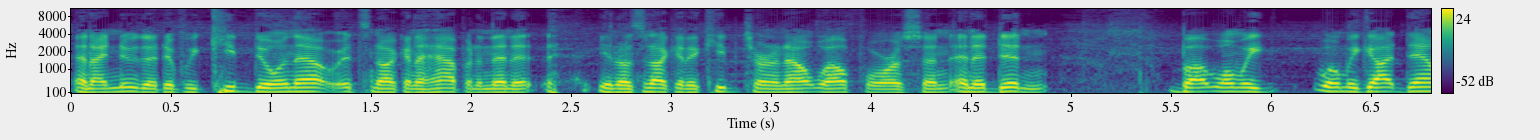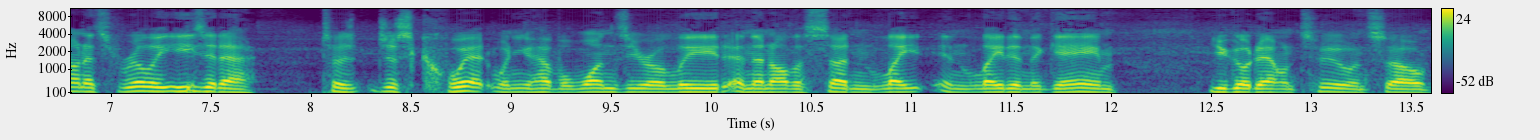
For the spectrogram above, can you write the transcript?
and I knew that if we keep doing that, it's not going to happen, and then it, you know, it's not going to keep turning out well for us, and, and it didn't. But when we when we got down, it's really easy to to just quit when you have a 1-0 lead, and then all of a sudden, late in late in the game, you go down two, and so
